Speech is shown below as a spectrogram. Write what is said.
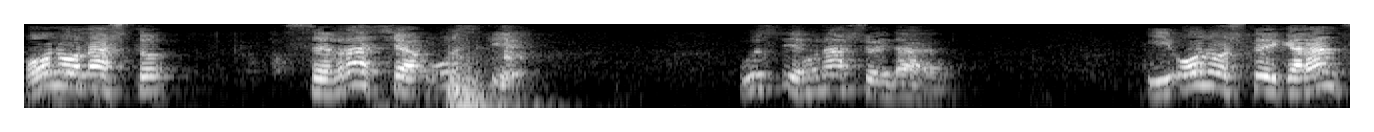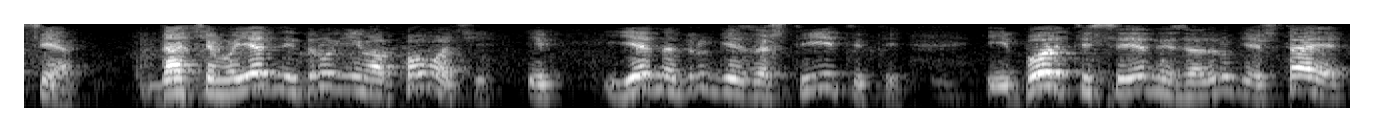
Ono na što se vraća uspjeh, uspjeh u našoj daru i ono što je garancija da ćemo jedni drugima pomoći i jedne druge zaštititi i boriti se jedni za druge, šta je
